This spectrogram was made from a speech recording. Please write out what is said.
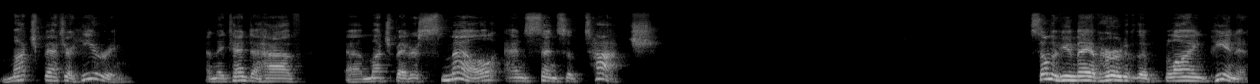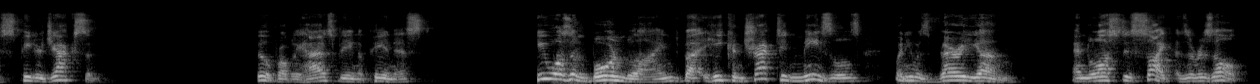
much better hearing and they tend to have much better smell and sense of touch. Some of you may have heard of the blind pianist, Peter Jackson. Bill probably has, being a pianist. He wasn't born blind, but he contracted measles when he was very young and lost his sight as a result.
